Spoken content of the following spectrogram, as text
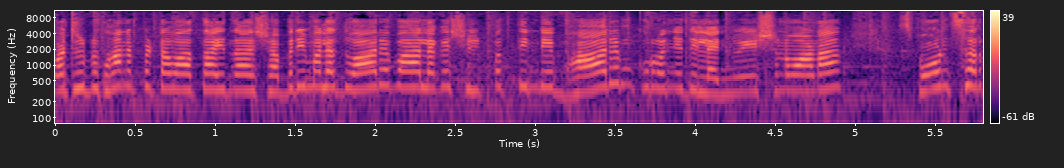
മറ്റൊരു പ്രധാനപ്പെട്ട വാർത്ത ഇന്ന് ശബരിമല ദ്വാരപാലക ശില്പത്തിന്റെ ഭാരം കുറഞ്ഞതിൽ അന്വേഷണമാണ്. സ്പോൺസർ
